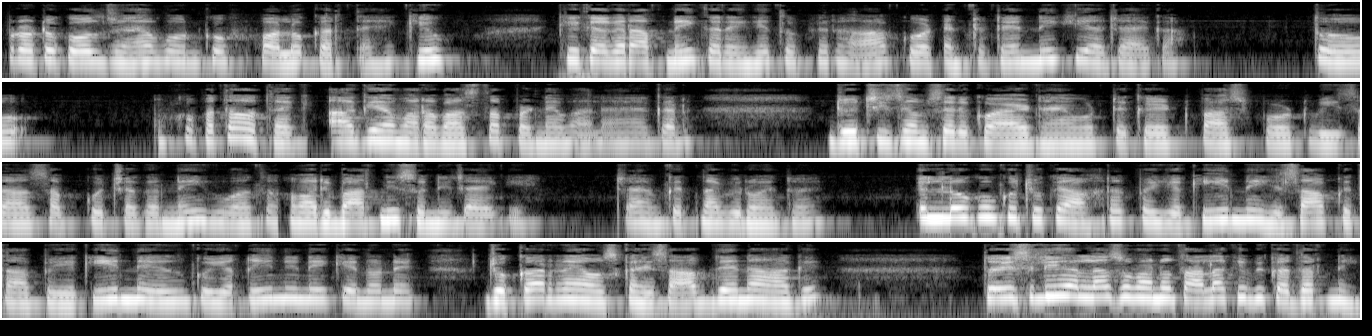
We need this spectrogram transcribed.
پروٹوکول جو ہے وہ ان کو فالو کرتے ہیں۔ کیوں؟ کیونکہ اگر آپ نہیں کریں گے تو پھر آپ کو انٹرٹین نہیں کیا جائے گا۔ تو ان کو پتا ہوتا ہے کہ آگے ہمارا واسطہ پڑنے والا ہے۔ اگر جو چیزیں ہم سے ریکوائرڈ ہیں، وہ ٹکٹ پاسپورٹ ویزا سب کچھ اگر نہیں ہوا تو ہماری بات نہیں سنی جائے گی، چاہے ہم کتنا بھی روئیں دھوئیں۔ ان لوگوں کو چونکہ آخرت پہ یقین نہیں، حساب کتاب پہ یقین نہیں، ان کو یقین ہی نہیں کہ انہوں نے جو کر رہے ہیں اس کا حساب دینا آگے۔ تو اس لیے اللہ سبحان و تعالیٰ کی بھی قدر نہیں۔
